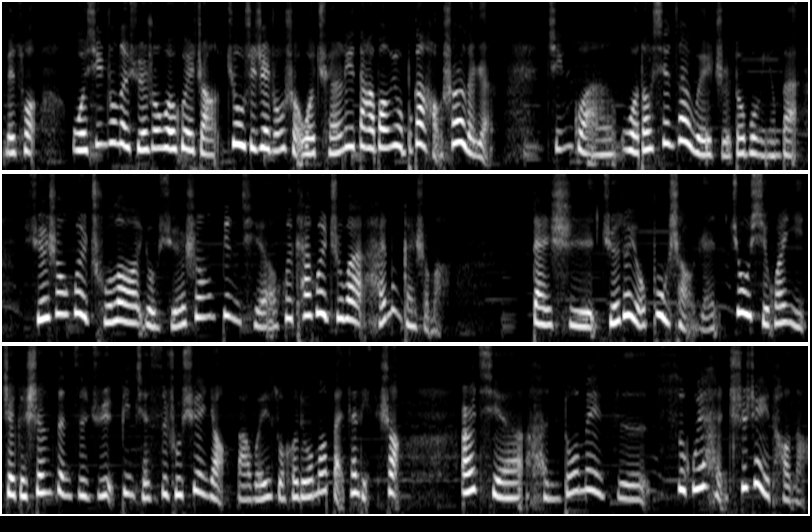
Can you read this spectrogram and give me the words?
没错，我心中的学生会会长就是这种手握权力大棒又不干好事儿的人。尽管我到现在为止都不明白，学生会除了有学生并且会开会之外，还能干什么？但是绝对有不少人就喜欢以这个身份自居，并且四处炫耀，把猥琐和流氓摆在脸上。而且很多妹子似乎也很吃这一套呢。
